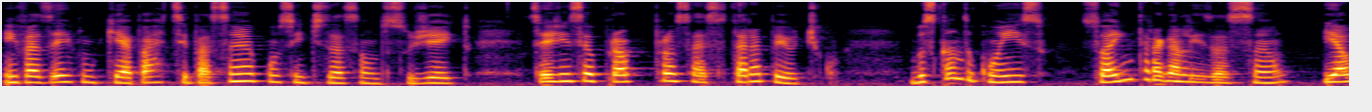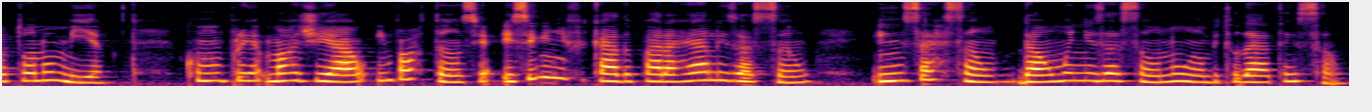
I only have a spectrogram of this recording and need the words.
em fazer com que a participação e a conscientização do sujeito seja em seu próprio processo terapêutico, buscando com isso sua integralização e autonomia, como primordial importância e significado para a realização e inserção da humanização no âmbito da atenção.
